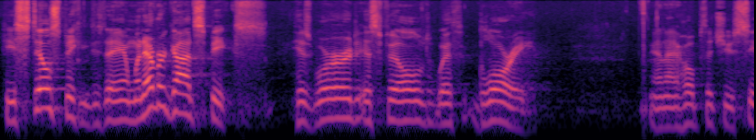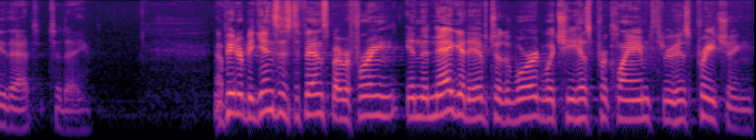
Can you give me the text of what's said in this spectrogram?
He's still speaking today, and whenever God speaks, His Word is filled with glory. And I hope that you see that today. Now, Peter begins his defense by referring in the negative to the word which he has proclaimed through his preaching.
